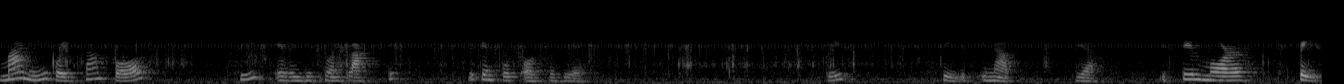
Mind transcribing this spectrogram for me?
money, for example. See, even this one plastic, you can put also here. Okay, see, it's enough. Yeah, it's still more space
